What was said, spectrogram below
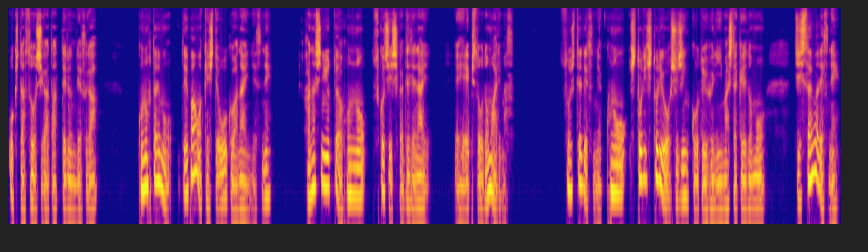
沖田総司が当たってるんですが、この二人も出番は決して多くはないんですね。話によってはほんの少ししか出てない、エピソードもあります。そしてですね、この一人一人を主人公というふうに言いましたけれども、実際はですね、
